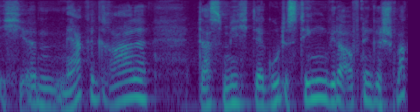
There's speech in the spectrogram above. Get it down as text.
Ich merke gerade, dass mich der gute Sting wieder auf den Geschmack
